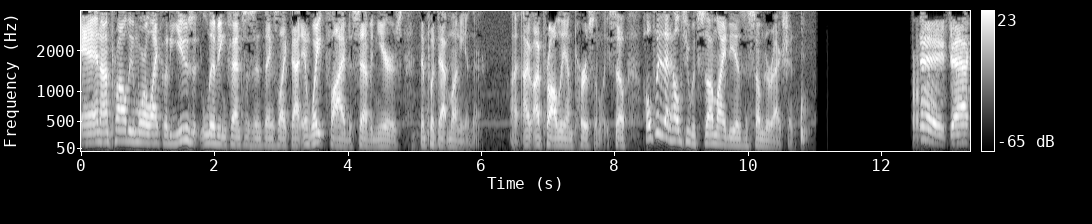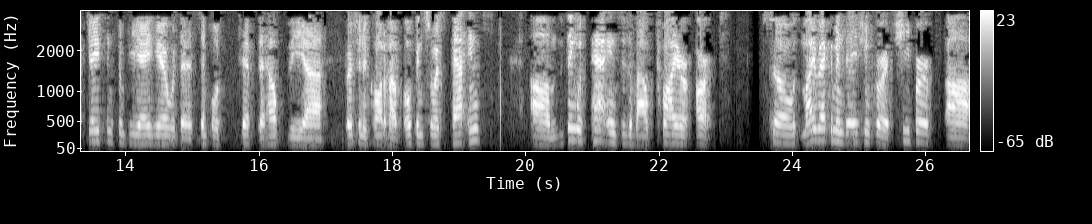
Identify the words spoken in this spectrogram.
And I'm probably more likely to use living fences and things like that and wait five to seven years than put that money in there. I, I probably am personally. So hopefully that helps you with some ideas in some direction. Hey, Jack. Jason from PA here with a simple tip to help the uh, person who called about open source patents. Um, the thing with patents is about prior art. So my recommendation for a cheaper uh,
